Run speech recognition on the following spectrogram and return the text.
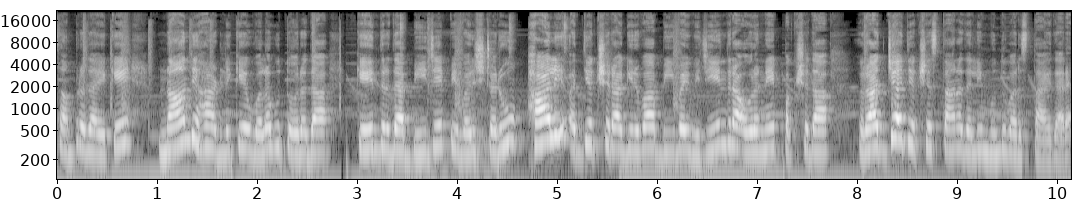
ಸಂಪ್ರದಾಯಕ್ಕೆ ನಾಂದಿ ಹಾಡಲಿಕ್ಕೆ ಒಲವು ತೋರದ ಕೇಂದ್ರದ ಬಿಜೆಪಿ ವರಿಷ್ಠರು, ಹಾಲಿ ಅಧ್ಯಕ್ಷರಾಗಿರುವ ಬಿವೈ ವಿಜಯೇಂದ್ರ ಅವರನ್ನೇ ಪಕ್ಷದ ರಾಜ್ಯಾಧ್ಯಕ್ಷ ಸ್ಥಾನದಲ್ಲಿ ಮುಂದುವರಿಸ್ತಾ ಇದ್ದಾರೆ.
